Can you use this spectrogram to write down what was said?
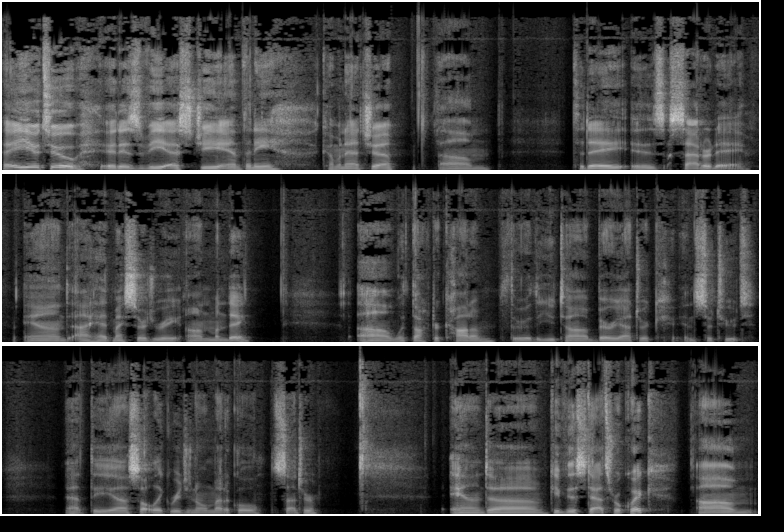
Hey YouTube, it is VSG Anthony coming at you. Um, today is Saturday, and I had my surgery on Monday uh, with Dr. Cottam through the Utah Bariatric Institute at the uh, Salt Lake Regional Medical Center. And uh, give you the stats real quick. Um,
